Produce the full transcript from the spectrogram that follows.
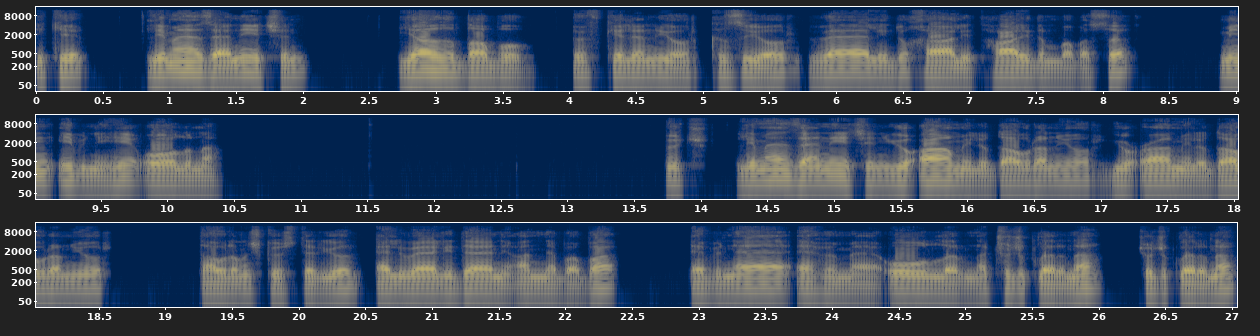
2. Limeze niçin? Yağdabu öfkeleniyor, kızıyor. Velidu Halid. Halid'in babası min ibnihi oğluna. 3. Limeze niçin? Yuamilu davranıyor. Yuamilu davranıyor. Davranış gösteriyor. El validani anne baba ebne ehüme oğullarına, çocuklarına, çocuklarına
